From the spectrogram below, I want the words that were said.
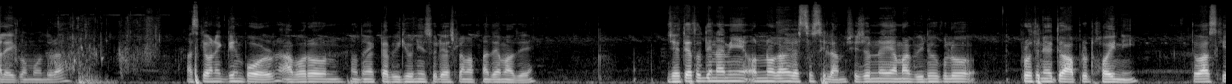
আলাইকুম বন্ধুরা। আজকে অনেক দিন পর আবারও নতুন একটা ভিডিও নিয়ে চলে আসলাম আপনাদের মাঝে। যেহেতু এতদিন আমি অন্য কামে ব্যস্ত ছিলাম, সেজন্যই আমার ভিডিওগুলো প্রতিনিয়ত আপলোড হয়নি। তো আজকে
